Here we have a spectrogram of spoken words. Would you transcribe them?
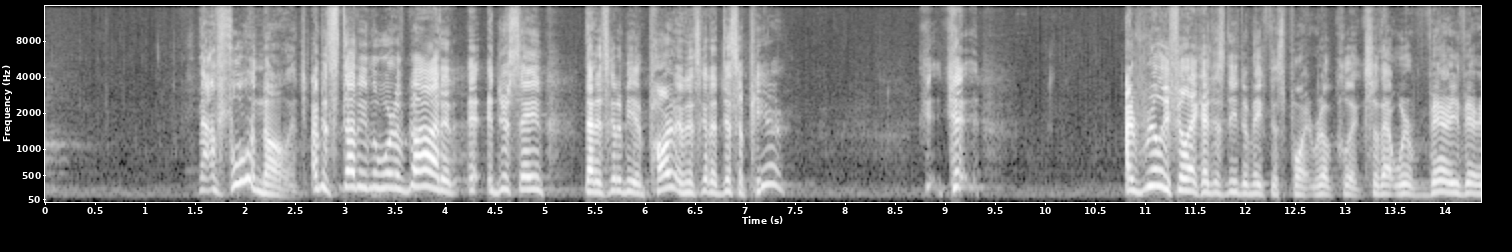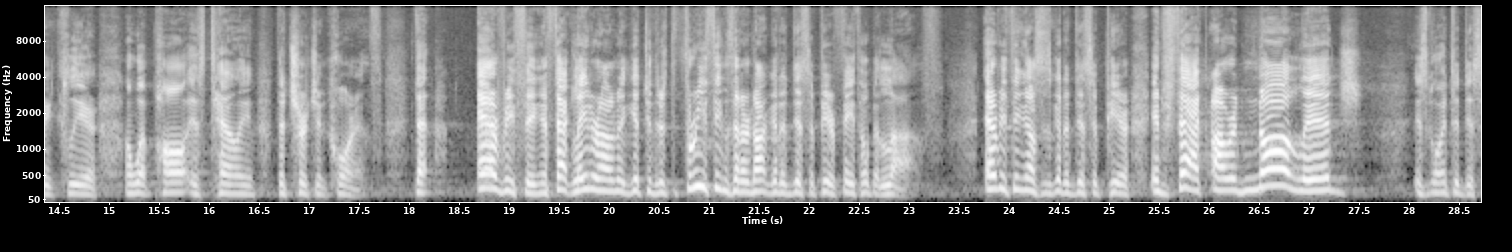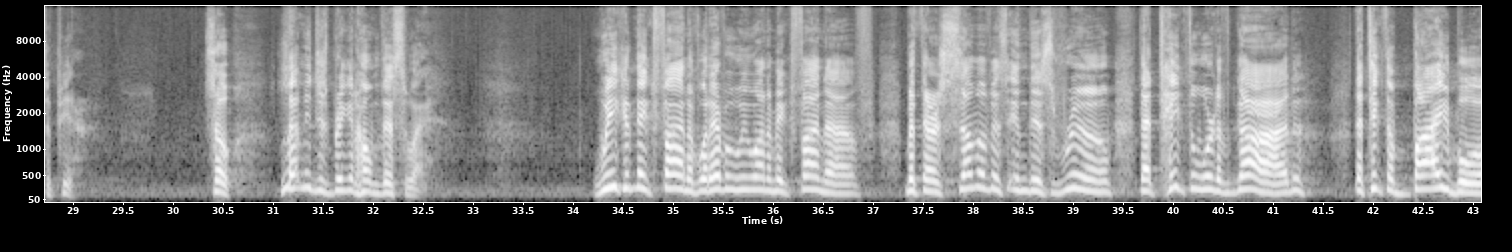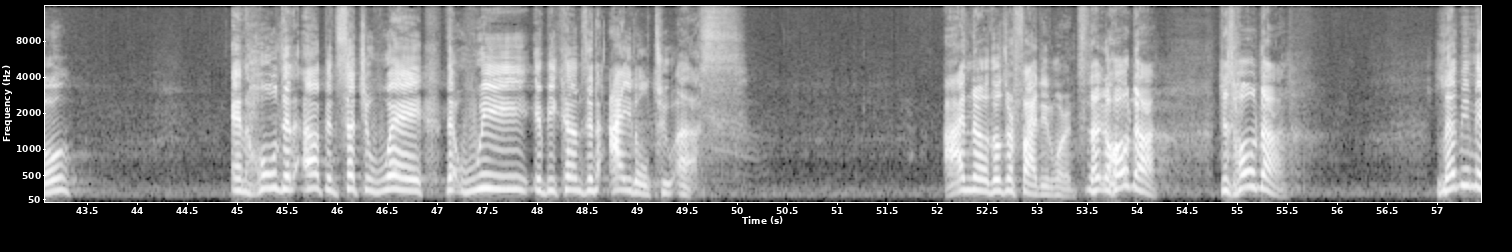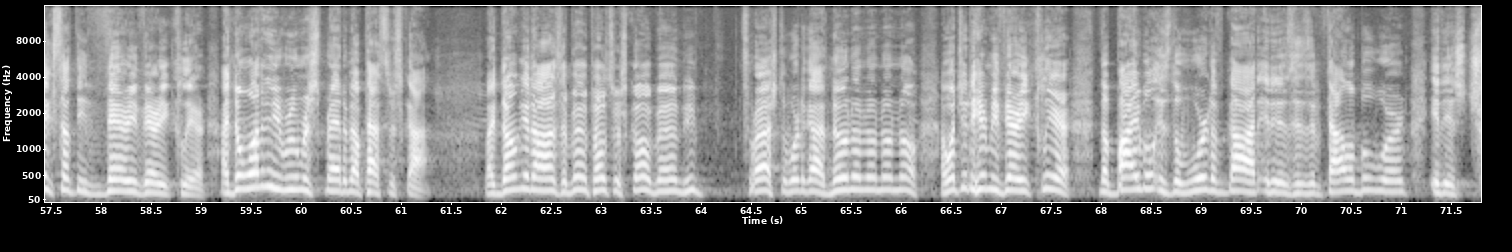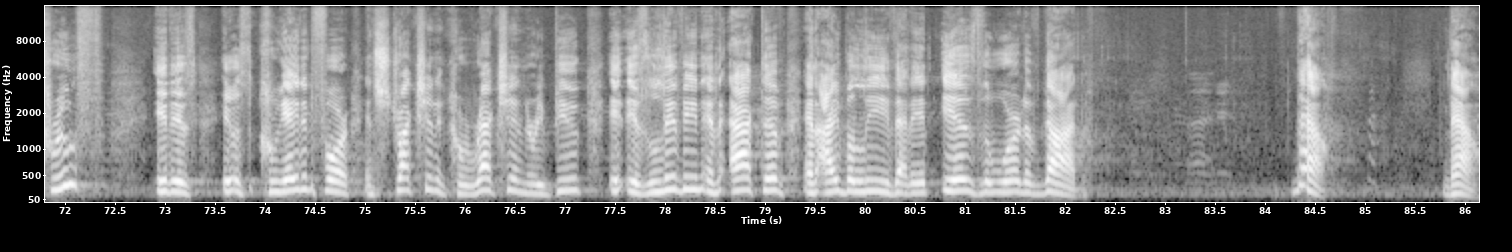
Man, I'm full of knowledge. I've been studying the Word of God, and, and you're saying that it's going to be in part and it's going to disappear? I really feel like I just need to make this point real quick so that we're very, very clear on what Paul is telling the church in Corinth. That everything, in fact, later on I'm going to get to, there's three things that are not going to disappear faith, hope, and love. Everything else is going to disappear. In fact, our knowledge is going to disappear. So let me just bring it home this way. We can make fun of whatever we want to make fun of, but there are some of us in this room that take the Word of God, that take the Bible, and hold it up in such a way that we, it becomes an idol to us. I know those are fighting words. Hold on. Just hold on. Let me make something very, very clear. I don't want any rumors spread about Pastor Scott. Like, don't get on and say, man, Pastor Scott, man, he thrashed the Word of God. No, no, no, no, no. I want you to hear me very clear. The Bible is the Word of God, it is His infallible Word, it is truth. It is it was created for instruction and correction and rebuke. It is living and active, and I believe that it is the Word of God. Now, now,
